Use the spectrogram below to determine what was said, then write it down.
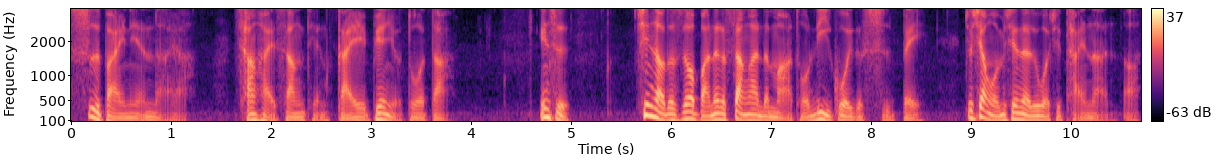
四百年来啊，沧海桑田，改变有多大。因此，清朝的时候把那个上岸的码头立过一个石碑，就像我们现在如果去台南啊，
